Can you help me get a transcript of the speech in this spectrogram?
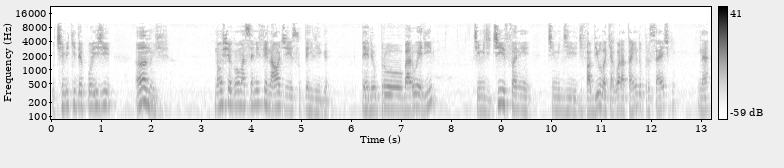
O time que depois de anos não chegou a uma semifinal de Superliga. Perdeu pro Barueri, time de Tiffany, time de, de Fabiola, que agora está indo pro Sesc, né?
